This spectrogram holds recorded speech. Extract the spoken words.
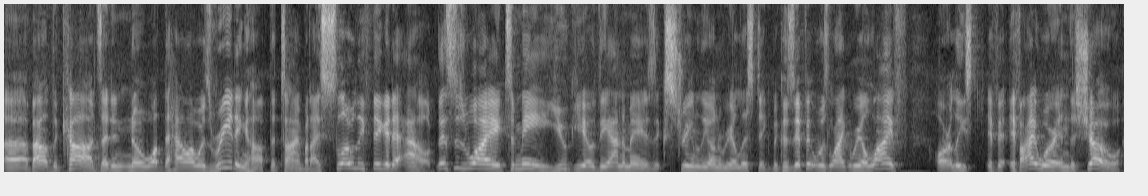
uh, about the cards. I didn't know what the hell I was reading half the time, but I slowly figured it out. This is why, to me, Yu-Gi-Oh! the anime is extremely unrealistic, because if it was like real life, or at least if, if I were in the show,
